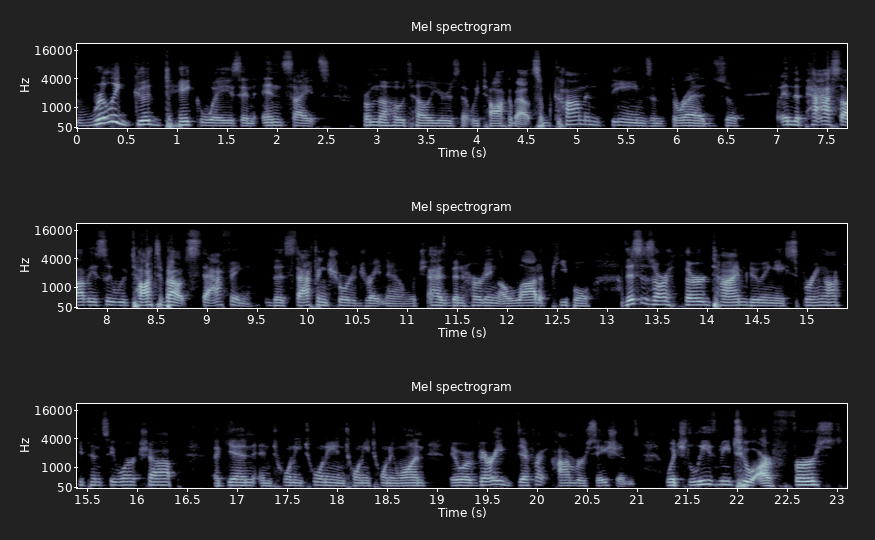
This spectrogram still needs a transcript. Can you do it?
really good takeaways and insights from the hoteliers that we talk about, some common themes and threads. So in the past, obviously, we've talked about staffing, the staffing shortage right now, which has been hurting a lot of people. This is our third time doing a spring occupancy workshop. Again, in 2020 and 2021, they were very different conversations, which leads me to our first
